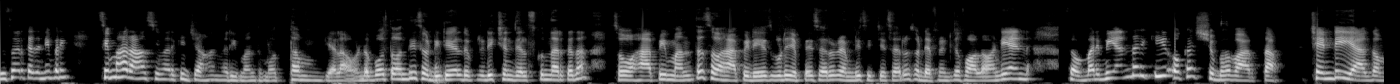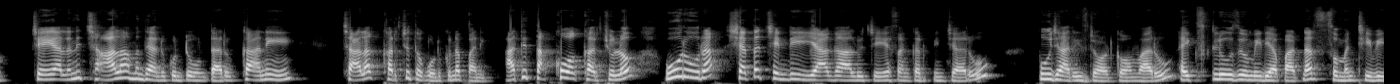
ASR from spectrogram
చూసారు కదండి మరి సింహరాశి వారికి జనవరి మంత్ మొత్తం ఎలా ఉండబోతోంది. సో డీటెయిల్డ్ ప్రిడిక్షన్ తెలుసుకున్నారు కదా. So happy month so happy days కూడా చెప్పేశారు రెమెడీస్ ఇచ్చేసారు సో డెఫినెట్గా ఫాలో అవ్వండి అండ్ సో మరి మీ అందరికీ ఒక శుభవార్త. చండీ యాగం చేయాలని చాలా మంది అనుకుంటూ ఉంటారు. కానీ చాలా ఖర్చుతో కూడుకున్న పని. అతి తక్కువ ఖర్చులో ఊరూరా శత చండీ యాగాలు చేయ సంకల్పించారు. పూజారీస్ డాట్ కామ్ వారు. Exclusive media partner Suman TV.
